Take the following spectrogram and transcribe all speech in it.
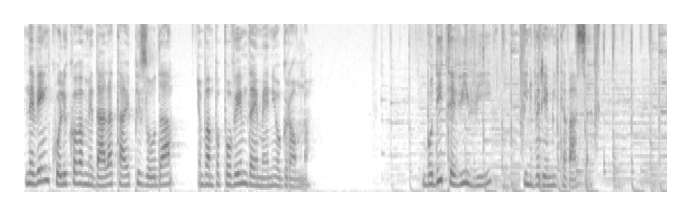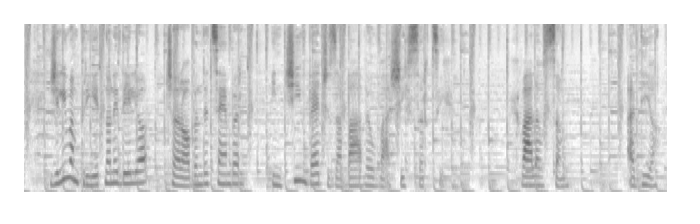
Ne vem, koliko vam je dala ta epizoda, vam pa povem, da je meni ogromno. Bodite vi vi in verjemite vase. Želim vam prijetno nedeljo, čaroben decembr in čim več zabave v vaših srcih. Hvala vsem. Adijo.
